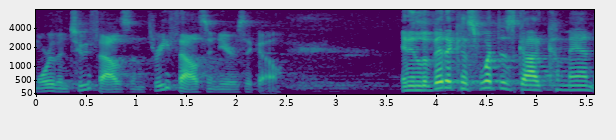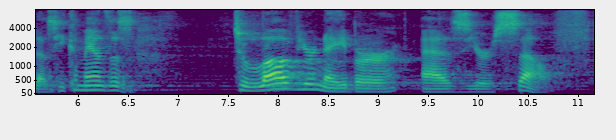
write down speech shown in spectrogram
more than 2,000, 3,000 years ago. And in Leviticus, what does God command us? He commands us to love your neighbor as yourself.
